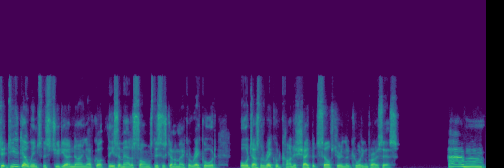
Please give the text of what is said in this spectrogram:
do, do, you go into the studio knowing I've got these amount of songs, this is going to make a record, or does the record kind of shape itself during the recording process? Um,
